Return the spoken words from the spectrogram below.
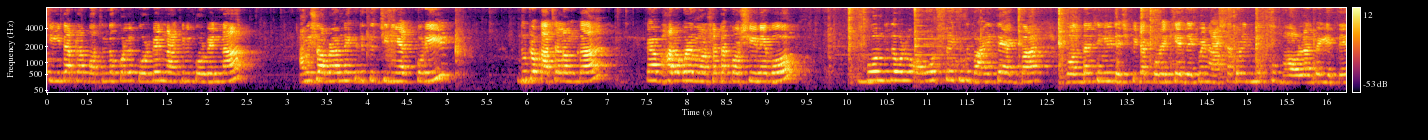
চিনিটা আপনারা পছন্দ করলে করবেন, না কিন্তু করবেন না। আমি সব রান্নায় কিন্তু একটু চিনি অ্যাড করি। দুটো কাঁচা লঙ্কা ভালো করে মশলাটা কষিয়ে নেব। বন্ধুদের বলব, অবশ্যই কিন্তু বাড়িতে একবার গলদা চিংড়ি রেসিপিটা করে খেয়ে দেখবেন। আশা করি কিন্তু খুব ভালো লাগবে খেতে।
